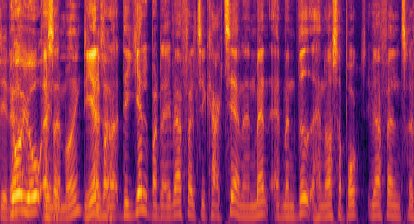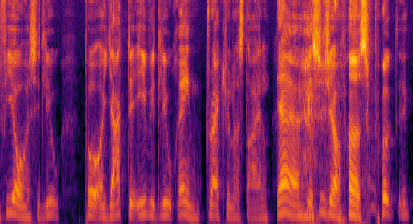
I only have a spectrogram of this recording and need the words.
det der. jo en jo, altså, måde, ikke? det, hjælper altså, det hjælper da i hvert fald til karakteren af en mand, at man ved, at han også har brugt i hvert fald en 3-4 år af sit liv på at jagte evigt liv, ren Dracula-style. Ja, ja. Det synes jeg er meget smukt, ikke?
